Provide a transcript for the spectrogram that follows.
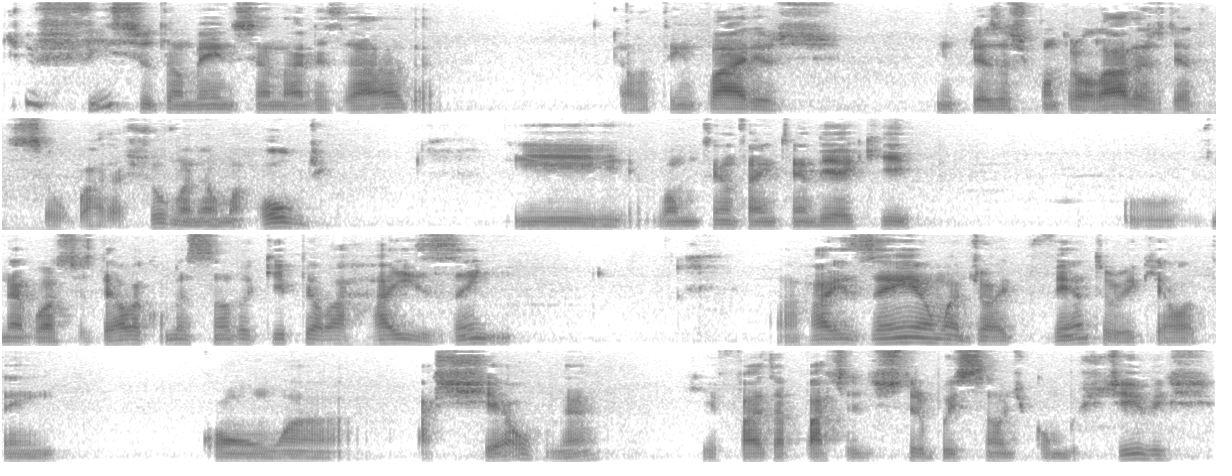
difícil também de ser analisada. Ela tem várias empresas controladas dentro do seu guarda-chuva, né? uma holding. E vamos tentar entender aqui os negócios dela, começando aqui pela Raizen. A Raizen é uma joint venture que ela tem com a, a Shell, né? Que faz a parte de distribuição de combustíveis,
